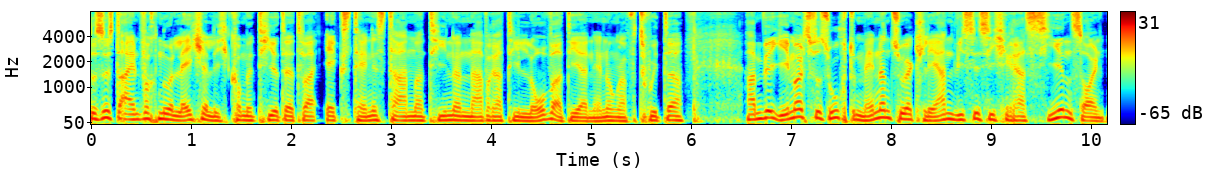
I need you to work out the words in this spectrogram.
Das ist einfach nur lächerlich, kommentiert etwa Ex-Tennisstar Martina Navratilova die Ernennung auf Twitter. Haben wir jemals versucht, Männern zu erklären, wie sie sich rasieren sollen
